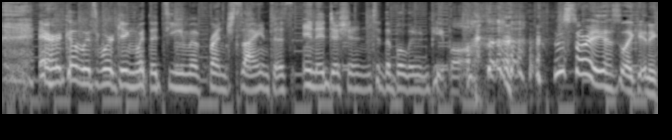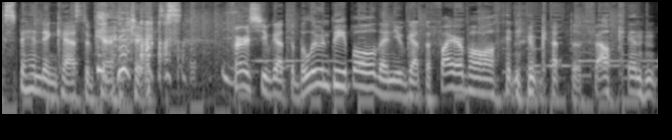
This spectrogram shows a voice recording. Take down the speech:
Erica was working with a team of French scientists in addition to the balloon people. this story has like an expanding cast of characters. First, you've got the balloon people, then you've got the fireball, then you've got the falcon.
